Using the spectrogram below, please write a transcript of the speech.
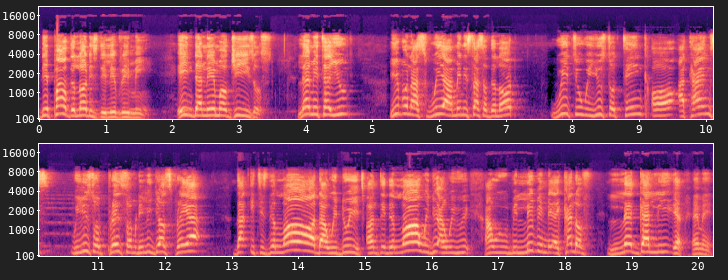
the power of the Lord is delivering me. In the name of Jesus. Let me tell you, even as we are ministers of the Lord, we too we used to think, or at times we used to pray some religious prayer that it is the Lord that we do it. Until the Lord we do, and we will, and we will be living a kind of legally, yeah, I mean,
